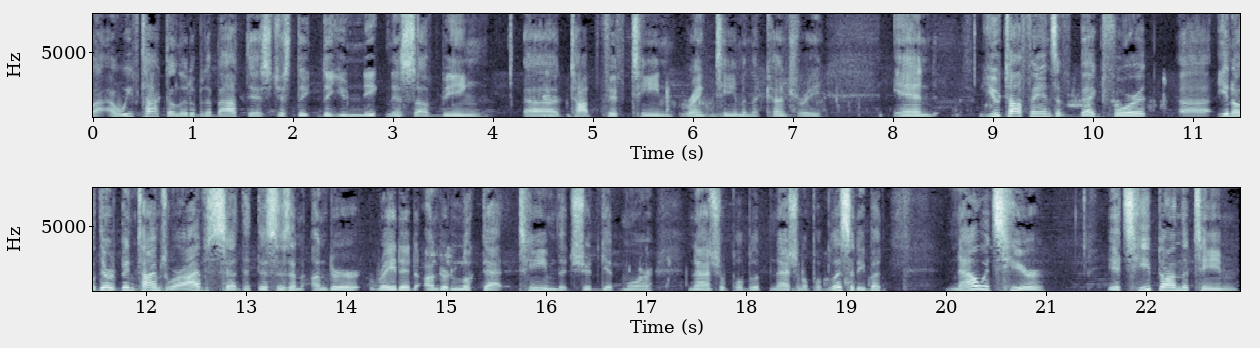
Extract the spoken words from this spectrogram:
uh, we've talked a little bit about this, just the, the uniqueness of being a top 15 ranked team in the country. And Utah fans have begged for it. Uh, you know, there have been times where I've said that this is an underrated, underlooked at team that should get more national pub- national publicity. But now it's here, it's heaped on the team.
